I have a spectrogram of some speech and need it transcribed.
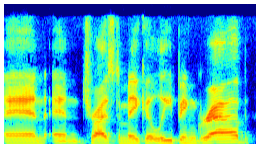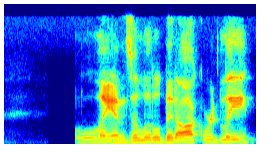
and and tries to make a leaping grab, lands a little bit awkwardly.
